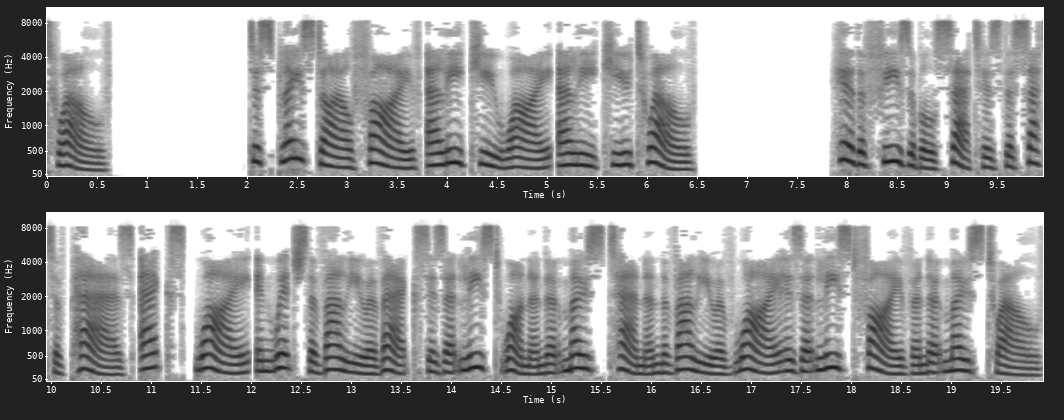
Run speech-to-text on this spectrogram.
12 display style 5 leqy leq 12 here the feasible set is the set of pairs x, y in which the value of x is at least 1 and at most 10 and the value of y is at least 5 and at most 12.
